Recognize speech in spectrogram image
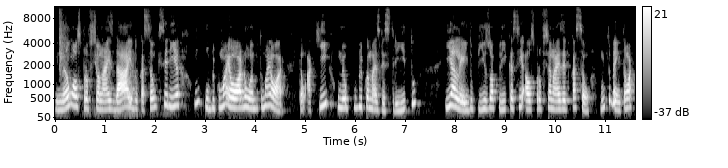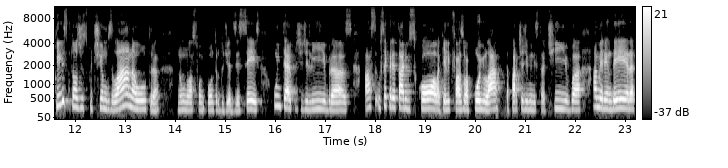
e não aos profissionais da educação, que seria um público maior, no âmbito maior. Então, aqui o meu público é mais restrito e a lei do piso aplica-se aos profissionais da educação. Muito bem, então aqueles que nós discutíamos lá na outra no nosso encontro do dia 16, o intérprete de Libras, a, o secretário de escola, aquele que faz o apoio lá da parte administrativa, a merendeira,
